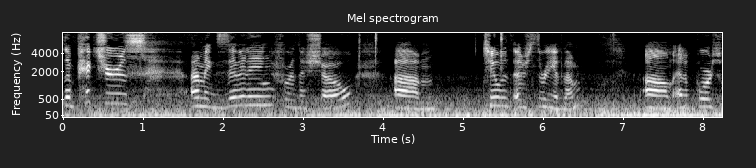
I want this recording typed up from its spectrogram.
the pictures I'm exhibiting for the show um, two there's three of them. Um, and of course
